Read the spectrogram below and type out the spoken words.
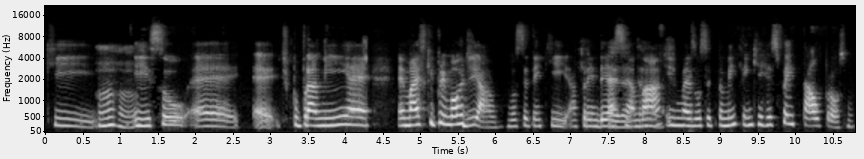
Que uhum. isso é, é tipo, para mim é é mais que primordial. Você tem que aprender a Exatamente. se amar, mas você também tem que respeitar o próximo,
